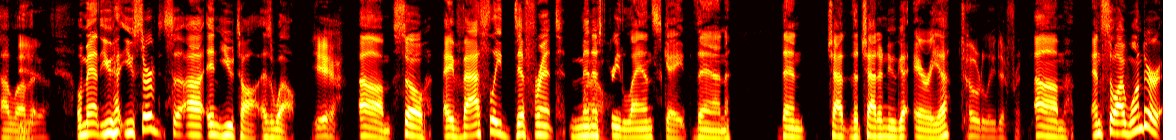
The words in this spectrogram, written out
I love yeah. it. Well, man, you you served uh, in Utah as well. Yeah. Um. So a vastly different ministry wow. landscape than than Chad, the Chattanooga area. Totally different. Um. And so I wonder,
